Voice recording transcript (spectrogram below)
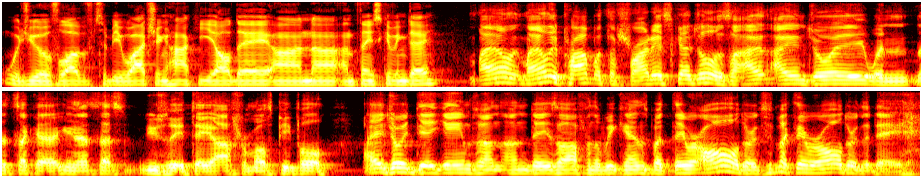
Would you have loved to be watching hockey all day on uh, on Thanksgiving Day? My only my only problem with the Friday schedule is I, I enjoy when it's like a you know that's, that's usually a day off for most people. I enjoy day games on, on days off on the weekends, but they were all during. It seemed like they were all during the day.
